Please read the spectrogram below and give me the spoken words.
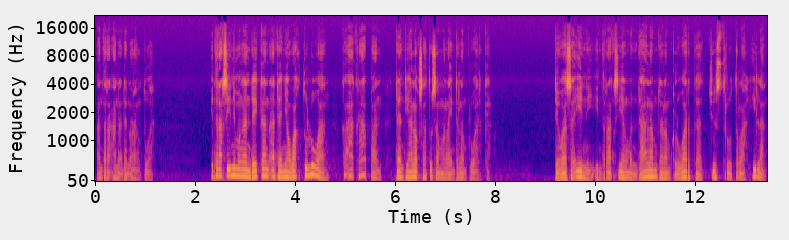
antara anak dan orang tua Interaksi ini mengandaikan adanya waktu luang, keakraban, dan dialog satu sama lain dalam keluarga. Dewasa ini, interaksi yang mendalam dalam keluarga justru telah hilang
